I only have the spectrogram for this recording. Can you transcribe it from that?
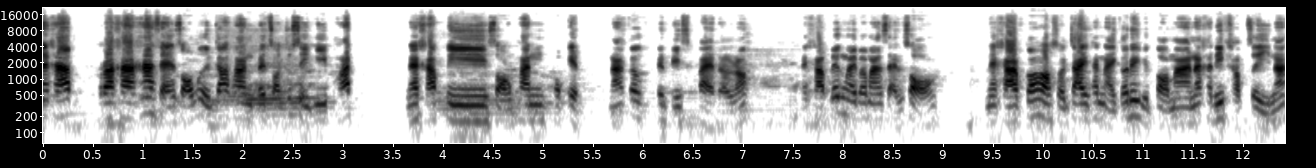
นะครับราคา 529,000 เป็น 2.4 e พัทนะครับปี 2061นะก็เป็นปี 18 แล้วเนาะนะครับเรื่องไม่ประมาณแสนสองนะครับก็สนใจคันไหนก็รีบติดต่อมานะคันนี้ขับ 4 นะ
